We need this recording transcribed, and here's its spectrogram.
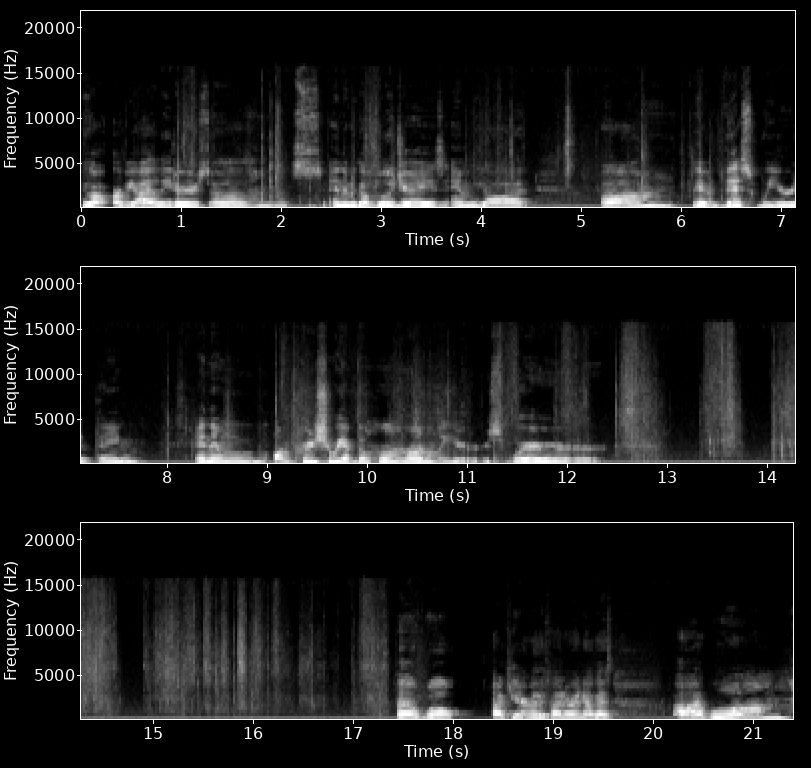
We got RBI leaders. Uh, and then we got Blue Jays, and we got um, we have this weird thing. And then I'm pretty sure we have the home run leaders. Where Uh, well, I can't really find it right now, guys. I will um,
